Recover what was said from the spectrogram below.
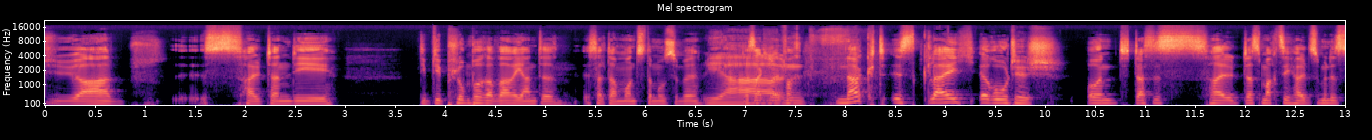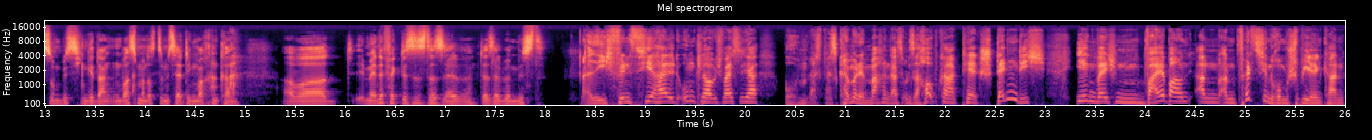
Ja, ist halt dann die, die, die plumpere Variante. Ist halt da Monster Musume. Ja, Da sagt man einfach, nackt ist gleich erotisch. Und das ist halt, das macht sich halt zumindest so ein bisschen Gedanken, was man aus dem Setting machen kann. Aber im Endeffekt ist es dasselbe, derselbe Mist. Also ich finde es hier halt unglaublich, weißt du ja, oh, was, was können wir denn machen, dass unser Hauptcharakter ständig irgendwelchen Weibern an, an Pfötzchen rumspielen kann?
